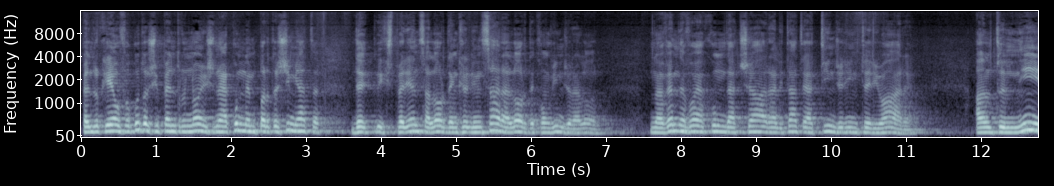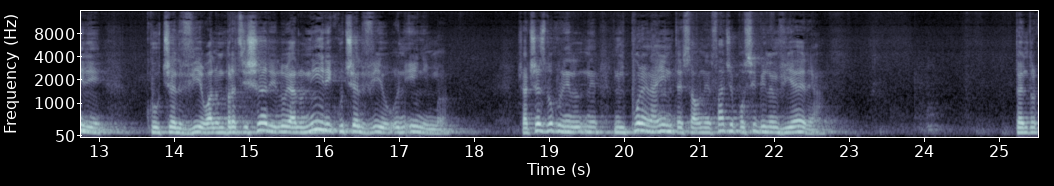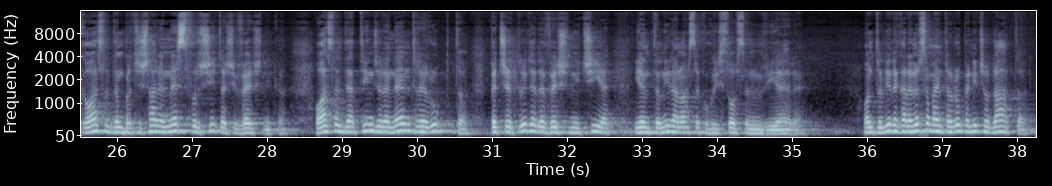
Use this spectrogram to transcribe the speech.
Pentru că ei au făcut-o și pentru noi și noi acum ne împărtășim, iată, de experiența lor, de încredințarea lor, de convingerea lor. Noi avem nevoie acum de acea realitate a atingerii interioare, a întâlnirii cu cel viu, al îmbrățișării Lui, al unirii cu cel viu în inimă. Și acest lucru ne-l, ne pune înainte sau ne face posibil învierea. Pentru că o astfel de îmbrățișare nesfârșită și veșnică, o astfel de atingere neîntreruptă, certuite de veșnicie, e întâlnirea noastră cu Hristos în înviere. O întâlnire care nu se mai întrerupe niciodată.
